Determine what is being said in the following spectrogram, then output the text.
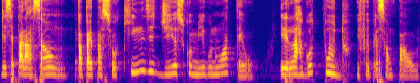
Minha separação, papai passou 15 dias comigo no hotel. Ele largou tudo e foi para São Paulo.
